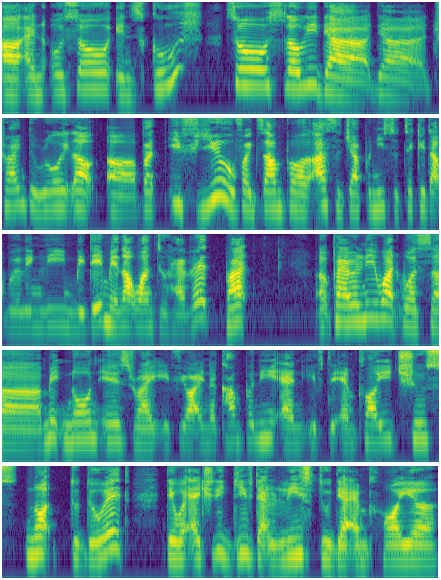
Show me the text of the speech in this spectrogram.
uh, and also in schools so slowly they're they're trying to roll it out. Uh, but if you, for example, ask the Japanese to take it up willingly, they may not want to have it. But apparently, what was uh, made known is right if you are in a company and if the employee choose not to do it, they will actually give that list to their employer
